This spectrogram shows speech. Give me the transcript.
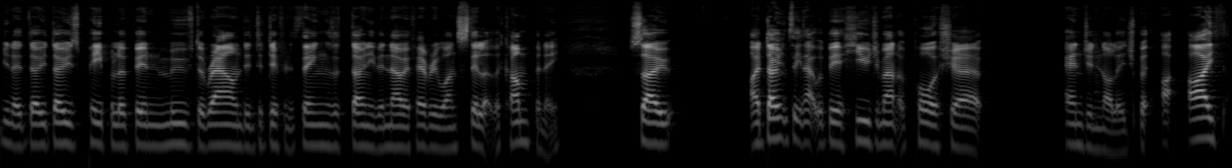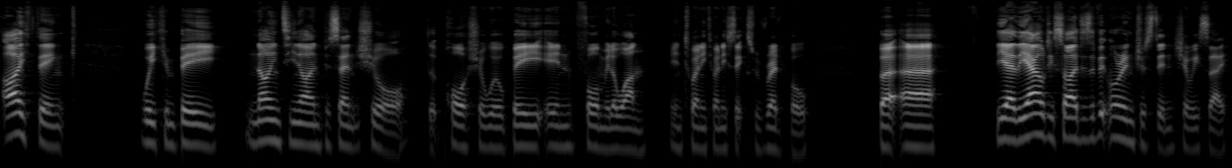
you know those people have been moved around into different things. I don't even know if everyone's still at the company. So I don't think that would be a huge amount of Porsche engine knowledge, but I I, I think we can be 99% sure that Porsche will be in Formula 1 in 2026 with Red Bull. But uh, yeah, the Audi side is a bit more interesting, shall we say?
